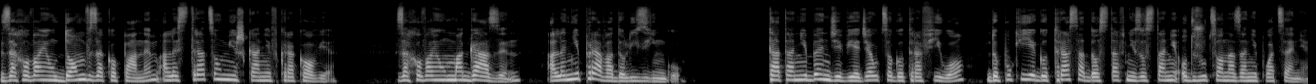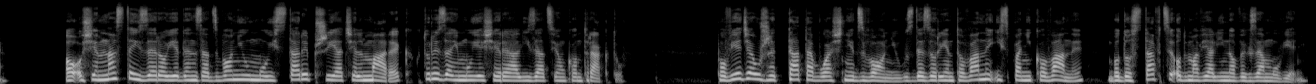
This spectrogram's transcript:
Zachowają dom w Zakopanem, ale stracą mieszkanie w Krakowie. Zachowają magazyn, ale nie prawa do leasingu. Tata nie będzie wiedział, co go trafiło, dopóki jego trasa dostaw nie zostanie odrzucona za niepłacenie. O 18.01 zadzwonił mój stary przyjaciel Marek, który zajmuje się realizacją kontraktów. Powiedział, że tata właśnie dzwonił, zdezorientowany i spanikowany, bo dostawcy odmawiali nowych zamówień.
